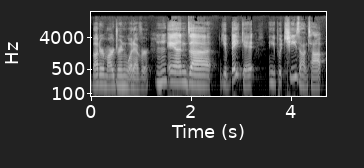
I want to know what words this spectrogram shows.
butter, margarine, whatever. And uh, you bake it, and you put cheese on top.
